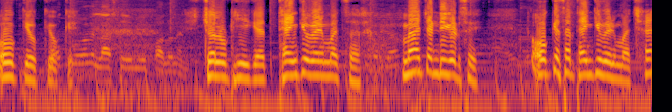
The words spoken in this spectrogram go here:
Okay okay okay. है चलो ठीक है। Thank you very much sir मैं चंडीगढ़ से। Okay sir thank you very much है।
